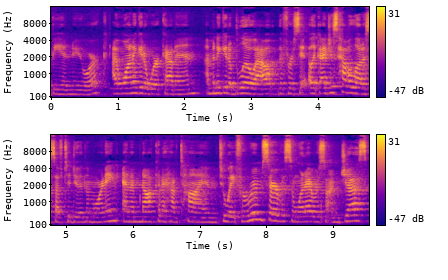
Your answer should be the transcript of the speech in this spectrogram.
to be in New York. I want to get a workout in. I'm to get a blowout the first day. Like, I just have a lot of stuff to do in the morning, and I'm not to have time to wait for room service and whatever. So I'm just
